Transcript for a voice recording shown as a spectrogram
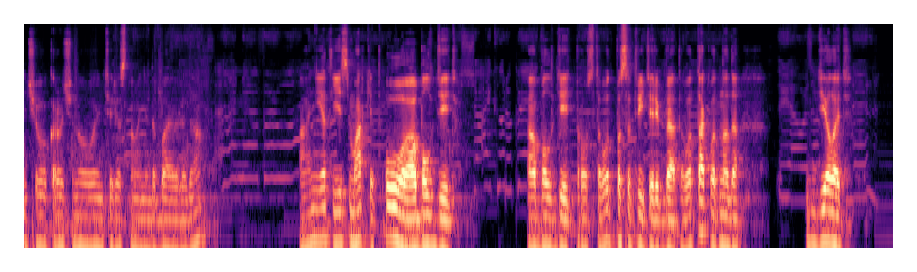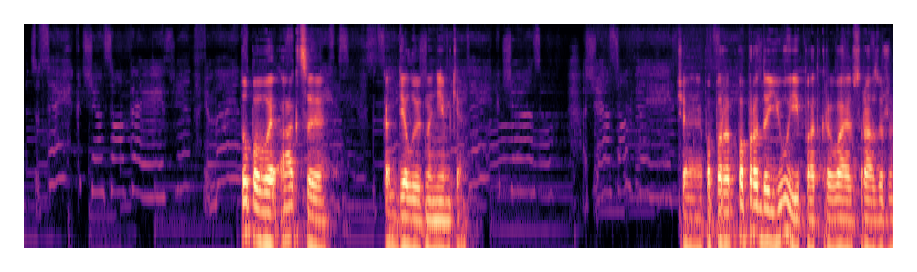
Ничего, короче, нового интересного не добавили, да? А, нет, есть маркет. О, обалдеть. Обалдеть просто. Вот посмотрите, ребята. Вот так вот надо делать топовые акции, как делают на немке. Сейчас я попродаю и пооткрываю сразу же.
